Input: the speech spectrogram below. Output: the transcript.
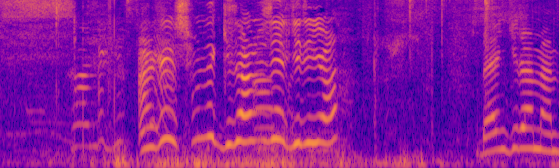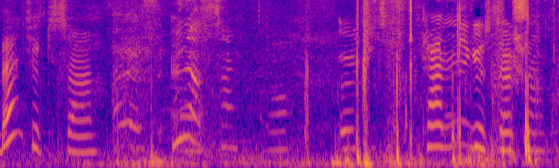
Sen de gir. Arkadaşlar şimdi bize giriyor. Ben giremem ben çekeceğim. Biraz sen. Kendini göster şu an.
